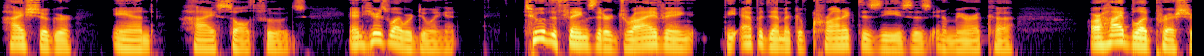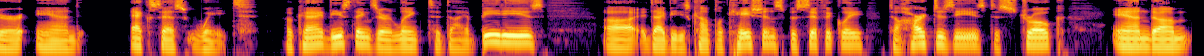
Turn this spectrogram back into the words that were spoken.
high sugar and high salt foods. And here's why we're doing it. Two of the things that are driving the epidemic of chronic diseases in America are high blood pressure and excess weight. Okay? These things are linked to diabetes, uh, diabetes complications specifically, to heart disease, to stroke, and um,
